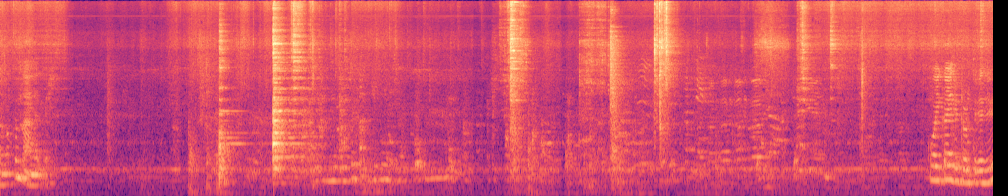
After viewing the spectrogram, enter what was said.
നമുക്ക് നാണല്ലേ കോഴിക്കായിട്ട് കൊടുത്തിട്ട്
